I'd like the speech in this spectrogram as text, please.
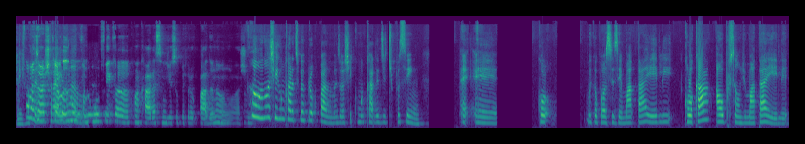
Mesmo não, mas eu acho que ela não, não, fica com a cara assim de super preocupada, não. Eu acho... Não, eu não achei com um cara de super preocupada, mas eu achei com uma cara de tipo assim. É, é, como é que eu posso dizer? Matar ele. Colocar a opção de matar ele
